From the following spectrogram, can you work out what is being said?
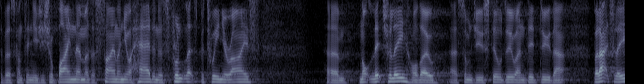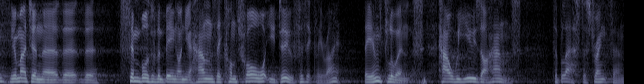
The verse continues You shall bind them as a sign on your head and as frontlets between your eyes. Um, not literally, although uh, some Jews still do and did do that. But actually, you imagine the, the, the symbols of them being on your hands, they control what you do physically, right? They influence how we use our hands to bless, to strengthen.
